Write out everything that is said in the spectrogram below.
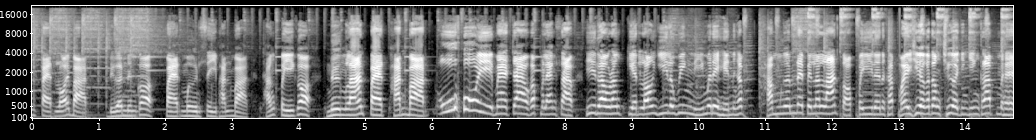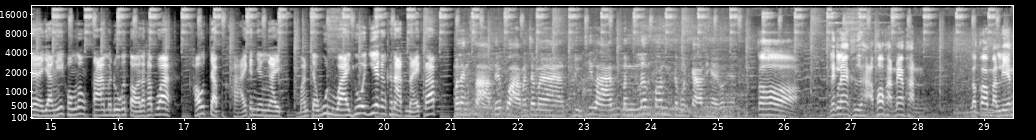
2,800 บาท เดือนหนึ่งก็ 84,000 บาท ทั้งปีก็1ล้าน8,000 บาท โอ้โหยแม่เจ้าครับแมลงสาบที่เรารังเกียจร้องยี้แล้ววิ่งหนีไม่ได้เห็นนะครับ ทำเงินได้เป็นล้านๆต่อปีเลยนะครับ ไม่เชื่อก็ต้องเชื่อจริง ๆ ครับแหมอย่างนี้คงต้องตามมาดูกันต่อแล้วครับว่าเขาจับขายกันยังไง มันจะวุ่นวายยั่วเยี่ยกันขนาดไหนครับแมลงสาบเนี่ยกว่ามันจะมาอยู่ที่ร้านมันเริ่มต้นกระบวนการยังไงบ้างฮะก็แรกๆ คือหาพ่อพันธุ์แม่พันธุ์แล้วก็มาเลี้ยง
